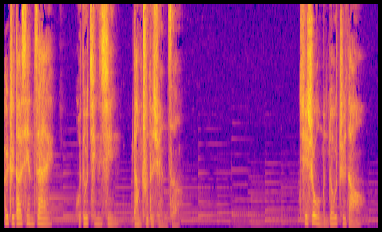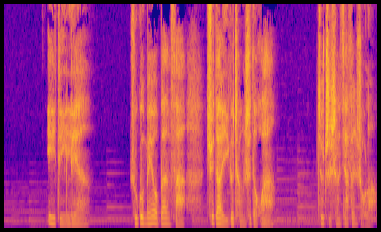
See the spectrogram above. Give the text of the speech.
而直到现在，我都庆幸。当初的选择，其实我们都知道，异地恋，如果没有办法去到一个城市的话，就只剩下分手了。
